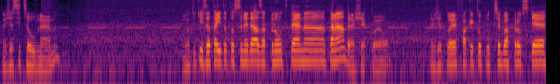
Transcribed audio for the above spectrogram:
Takže si couvnem. No totiž za tady toto se nedá zapnout ten, eh, ta nádrž jako jo. Takže to je fakt jako potřeba prostě,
